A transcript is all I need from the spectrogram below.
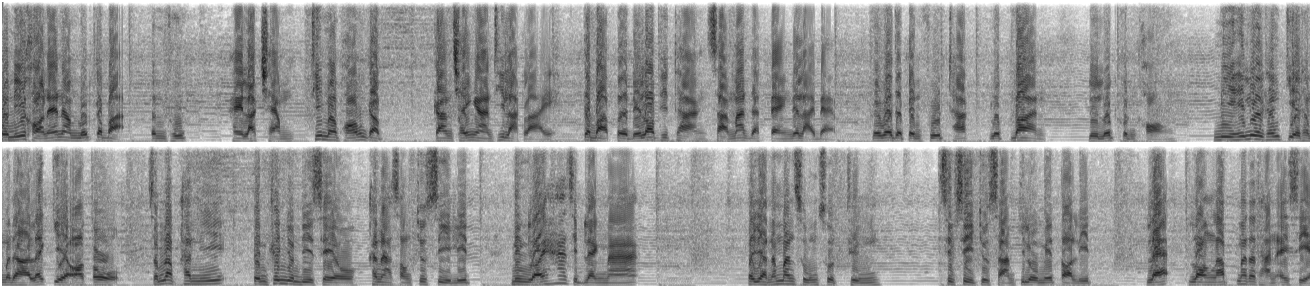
วันนี้ขอแนะนำรถกระบะบรรทุกไฮรักแชมป์ที่มาพร้อมกับการใช้งานที่หลากหลาย กระบะเปิดได้รอบทิศทาง สามารถดัดแปลงได้หลายแบบ ไม่ว่าจะเป็นฟู้ดทักรถบ้าน หรือรถขนของ มีให้เลือกทั้งเกียร์ธรรมดาและเกียร์ออโต้สำหรับคันนี้เป็นเครื่องยนต์ดีเซล ขนาด 2.4 ลิตร 150 แรงม้า ประหยัดน้ำมันสูงสุดถึง 14.3 กิโลเมตรต่อลิตร และรองรับมาตรฐานไอเสีย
